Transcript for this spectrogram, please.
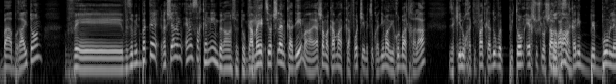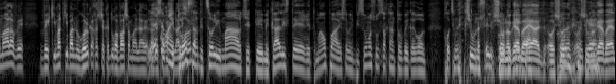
באה ברייטון, ו... וזה מתבטא, רק שאין להם, שחקנים ברמה של טופ 6. גם היציאות שלהם קדימה, היה שם כמה התקפות שהם יצאו קדימה, בייחוד בהתחלה. זה כאילו חטיפת כדור, ופתאום איכשהו שלושה ארבעה נכון. שחקנים בבום למעלה, ו- וכמעט קיבלנו גול ככה שהכדור עבר שם ל- יש שם למקומה של את אליסון. טרוסארד, את סולי מרץ', את אה, מקליסטר, את מופאי, יש שם את ביסומה שהוא שחקן טוב בעיקרון, חוץ מזה כשהוא מנסה לפגוע שהוא נוגע בקייטה. ביד, או שהוא או שהוא כן. נוגע ביד.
